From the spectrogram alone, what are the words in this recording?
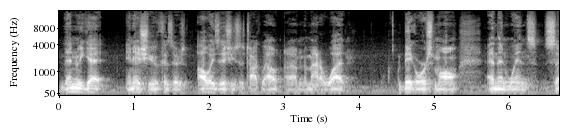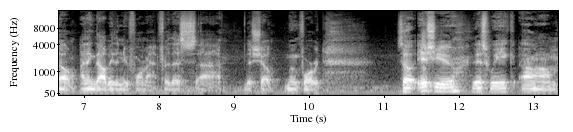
then we get an issue because there's always issues to talk about, um, no matter what, big or small, and then wins. So I think that'll be the new format for this uh, this show moving forward. So issue this week, um,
